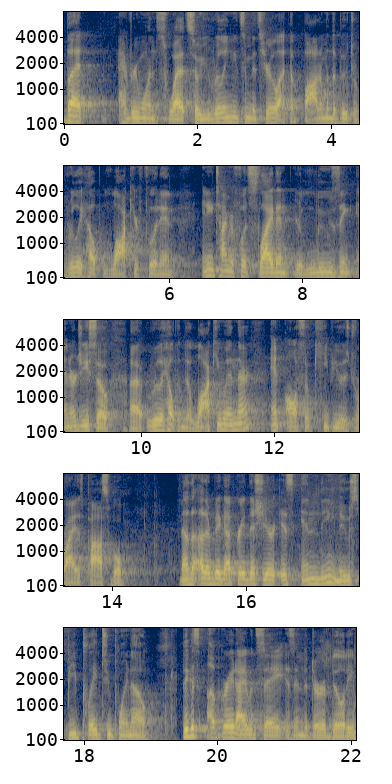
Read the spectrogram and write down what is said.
but everyone sweats, so you really need some material at the bottom of the boot to really help lock your foot in. Anytime your foot's sliding, you're losing energy. So uh, really helping to lock you in there and also keep you as dry as possible. Now the other big upgrade this year is in the new SpeedPlate 2.0. Biggest upgrade I would say is in the durability.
